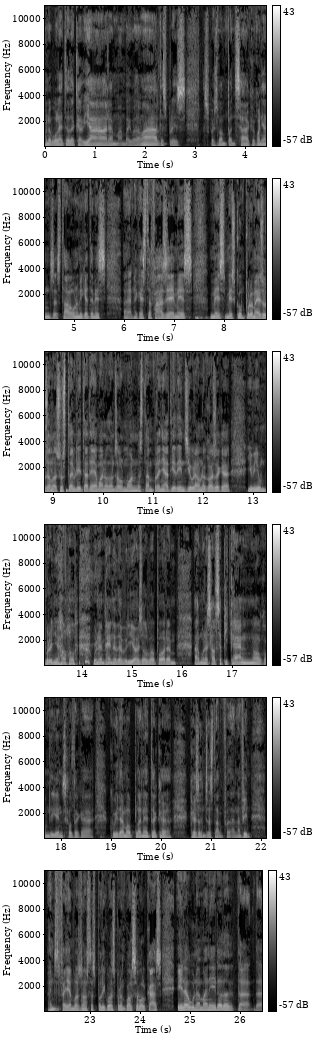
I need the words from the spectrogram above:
una boleta de caviar amb, amb aigua de mar, després, després vam pensar que quan ja ens estava una miqueta més eh, en aquesta fase més, més, més compromesos en la sostenibilitat, deia, bueno, doncs el món està emprenyat i a dins hi haurà una cosa que hi havia un brunyol, una mena de brioix al vapor amb, amb una salsa picant, no? com dient, escolta, que cuidem el planeta que, que se'ns està enfadant. En fi, ens fèiem les nostres pel·lícules, però en qualsevol cas era una manera de, de, de,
